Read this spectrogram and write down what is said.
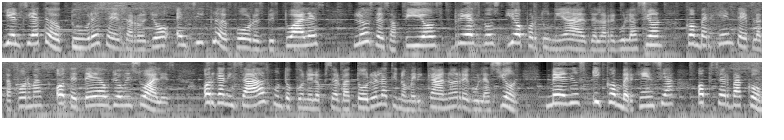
y el 7 de octubre se desarrolló el ciclo de foros virtuales los desafíos, riesgos y oportunidades de la regulación convergente de plataformas OTT audiovisuales, organizadas junto con el Observatorio Latinoamericano de Regulación, Medios y Convergencia, Observacom,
